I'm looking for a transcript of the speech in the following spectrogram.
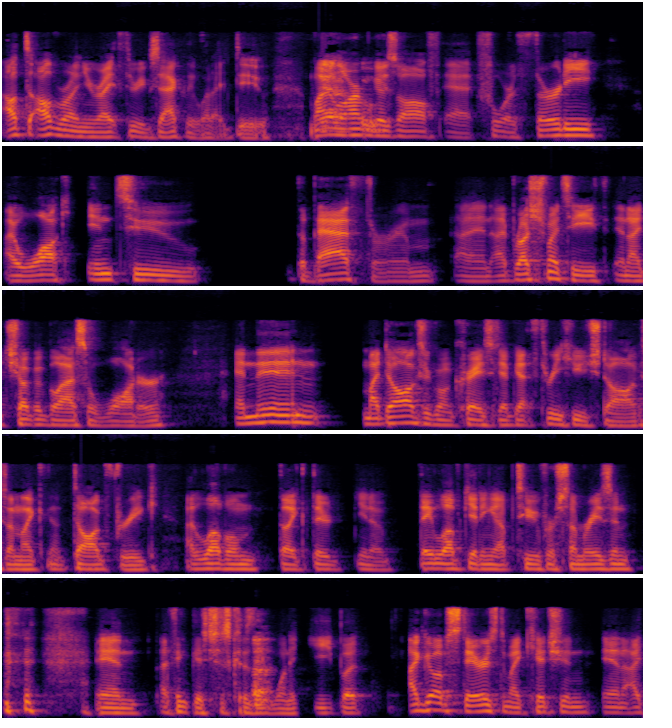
I'll, t- I'll run you right through exactly what I do. My yeah, alarm cool. goes off at 4:30. I walk into the bathroom and I brush my teeth and I chug a glass of water. And then my dogs are going crazy. I've got three huge dogs. I'm like a dog freak. I love them. Like they're, you know, they love getting up too for some reason. and I think it's just because they want to eat. But I go upstairs to my kitchen and I,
